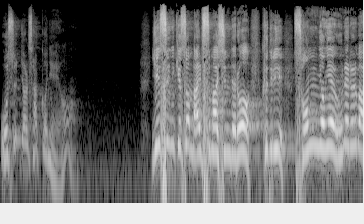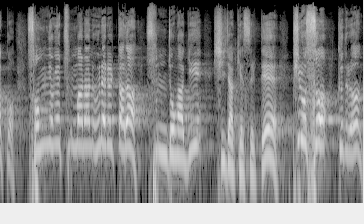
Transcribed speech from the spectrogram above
오순절 사건이에요. 예수님께서 말씀하신 대로 그들이 성령의 은혜를 받고 성령의 충만한 은혜를 따라 순종하기 시작했을 때 비로소 그들은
